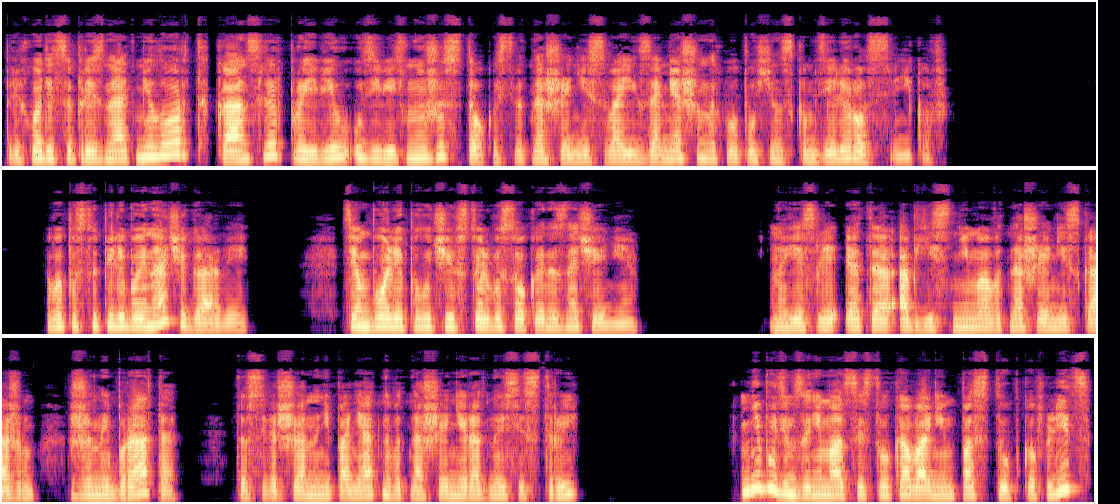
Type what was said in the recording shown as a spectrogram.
Приходится признать, милорд, канцлер проявил удивительную жестокость в отношении своих замешанных в Лопухинском деле родственников. Вы поступили бы иначе, Гарвей, тем более получив столь высокое назначение. Но если это объяснимо в отношении, скажем, жены брата, то совершенно непонятно в отношении родной сестры. Не будем заниматься истолкованием поступков лиц,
